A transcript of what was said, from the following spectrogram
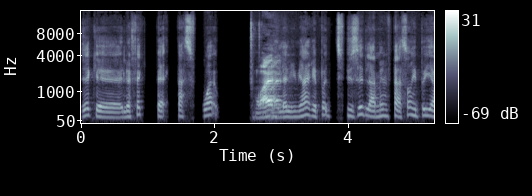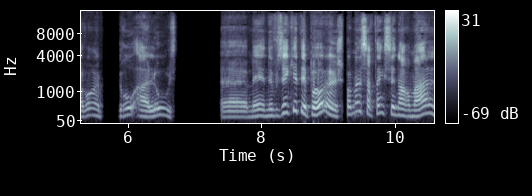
disait que le fait qu'il fasse froid, euh, la lumière n'est pas diffusée de la même façon. Il peut y avoir un plus gros halo aussi. Euh, mais ne vous inquiétez pas, je suis pas mal certain que c'est normal.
